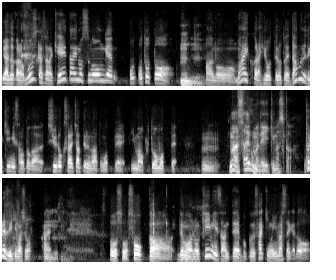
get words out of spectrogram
いや、だからもしかしたら携帯の素の音源、お音と、うん。あのマイクから拾ってる音でダブルでキミさんの音が収録されちゃってるなと思って、今、ふと思って。うん。まあ、最後までいきますか。とりあえず行きましょう。はい。うんそうそう、そうか。でも、あの、うんキーミンさんって僕、さっきも言いましたけど、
